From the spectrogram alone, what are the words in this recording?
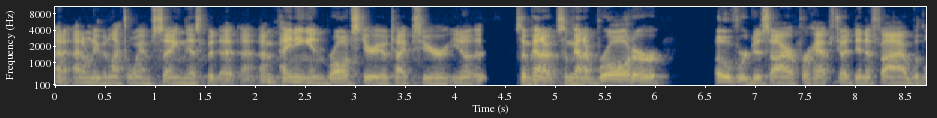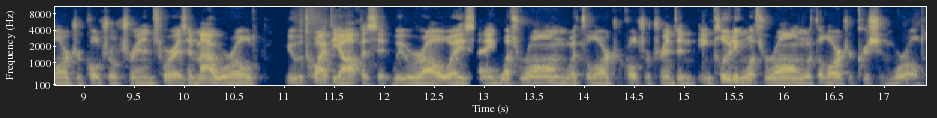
I, I, don't even like the way I'm saying this, but I, I'm painting in broad stereotypes here. You know, some kind of some kind of broader over desire, perhaps, to identify with larger cultural trends. Whereas in my world, it was quite the opposite. We were always saying what's wrong with the larger cultural trends, and including what's wrong with the larger Christian world.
